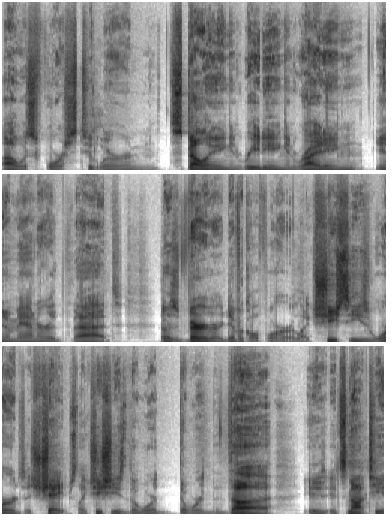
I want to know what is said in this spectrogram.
uh, was forced to learn spelling and reading and writing in a manner that was very very difficult for her. Like she sees words as shapes. Like she sees the word the word the is it's not the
